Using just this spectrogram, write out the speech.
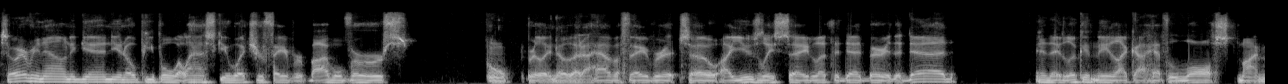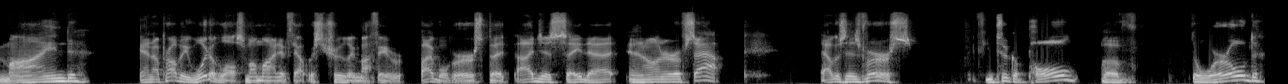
So every now and again, you know, people will ask you what's your favorite Bible verse I don't really know that I have a favorite. So I usually say, let the dead bury the dead. And they look at me like I have lost my mind. And I probably would have lost my mind if that was truly my favorite Bible verse. But I just say that in honor of Sap. That was his verse. If you took a poll of the world,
